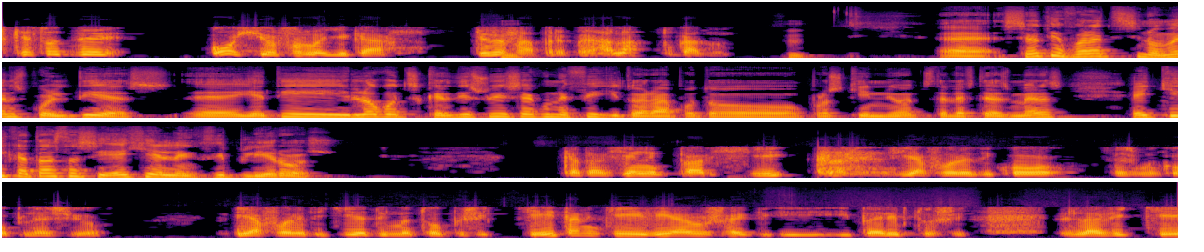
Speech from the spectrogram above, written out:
σκέφτονται όχι ορθολογικά. Και δεν θα έπρεπε, αλλά το κάνουν. Ε, σε ό,τι αφορά τις Ηνωμένες Πολιτείες, ε, γιατί λόγω της κερδής Suisse έχουν φύγει τώρα από το προσκήνιο τις τελευταίες μέρες, εκεί η κατάσταση έχει ελεγχθεί πλήρως. Καταρχήν υπάρχει διαφορετικό θεσμικό πλαίσιο, διαφορετική αντιμετώπιση και ήταν και η διάρρουσα η, η, περίπτωση. Δηλαδή και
